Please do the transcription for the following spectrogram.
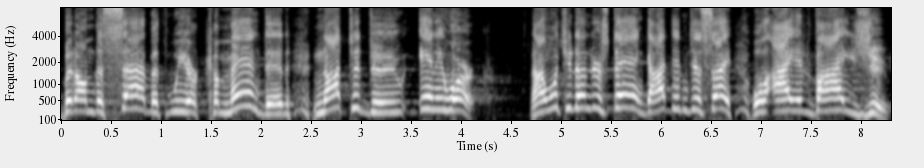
but on the Sabbath we are commanded not to do any work. Now, I want you to understand, God didn't just say, well, I advise you.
